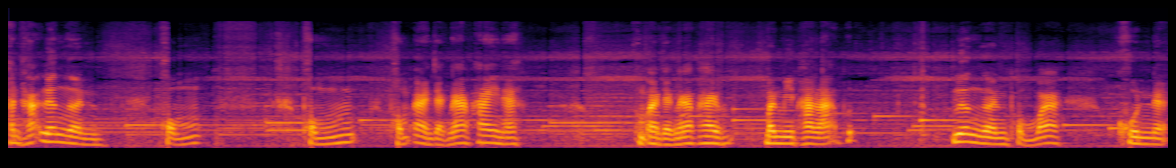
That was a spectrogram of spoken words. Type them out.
พันธะเรื่องเงิน ผมผมผมอ่านจากหน้าไพ่นะ ผมอ่านจากหน้าไพ่มันมีภาระเรื่องเงิน ผมว่าคุณเนี่ย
